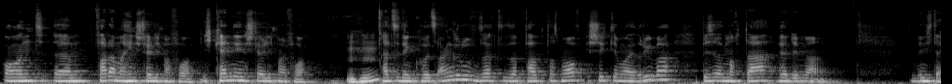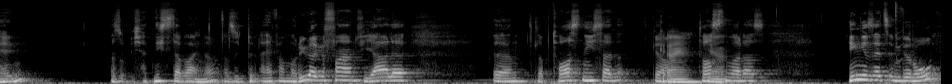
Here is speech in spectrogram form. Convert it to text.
Und ähm, fahr da mal hin, stell dich mal vor. Ich kenne den, stell dich mal vor. Mhm. Hat sie den kurz angerufen, sagt gesagt, "Pa- pass mal auf, ich schicke dir mal einen rüber, bist dann noch da, hör den mal an. Dann bin ich dahin. Also ich hatte nichts dabei, ne? Also ich bin einfach mal rübergefahren, Filiale, ähm, ich glaube Thorsten hieß er, genau, Geil, Thorsten ja. war das. Hingesetzt im Büro,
